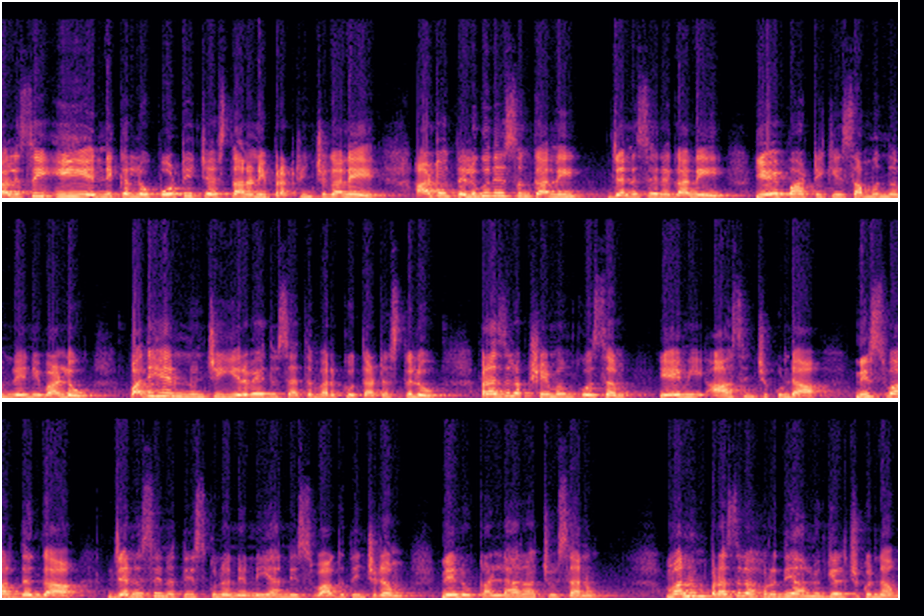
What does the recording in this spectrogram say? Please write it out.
కలిసి ఈ ఎన్నికల్లో పోటీ చేస్తానని ప్రకటించగానే అటు తెలుగుదేశం కానీ జనసేన కానీ ఏ పార్టీకి సంబంధం లేని వాళ్ళు పదిహేను నుంచి ఇరవై ఐదు శాతం వరకు తటస్థులు ప్రజల క్షేమం కోసం ఏమీ ఆశించకుండా నిస్వార్థంగా జనసేన తీసుకున్న నిర్ణయాన్ని స్వాగతించడం నేను కళ్ళారా చూశాను. మనం ప్రజల హృదయాలను గెలుచుకున్నాం.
